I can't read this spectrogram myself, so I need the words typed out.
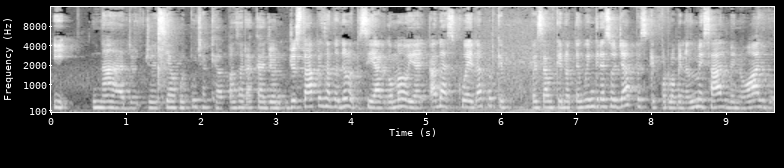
y nada, yo, yo decía, pucha, ¿qué va a pasar acá? Yo, yo estaba pensando, yo no, pues si algo me voy a, a, la escuela porque pues aunque no tengo ingreso ya, pues que por lo menos me salven o algo.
